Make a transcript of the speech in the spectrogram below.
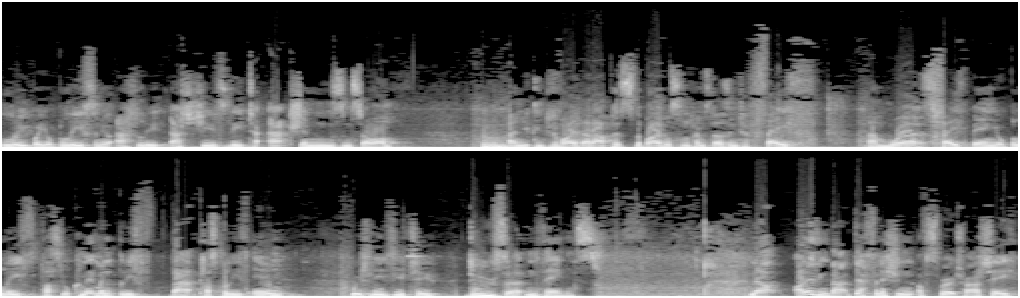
loop where your beliefs and your attitudes lead to actions and so on. And you can divide that up, as the Bible sometimes does, into faith and works. Faith being your beliefs plus your commitment, belief that plus belief in, which leads you to do certain things. Now, I don't think that definition of spirituality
